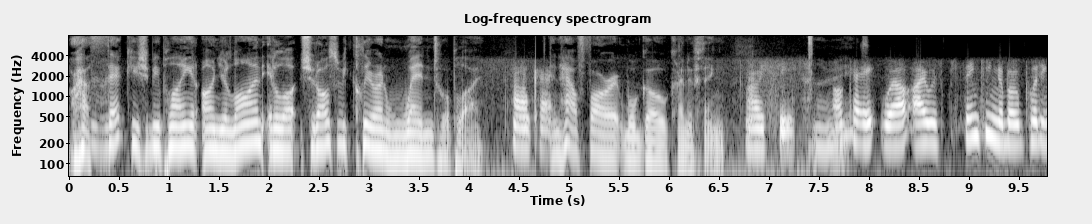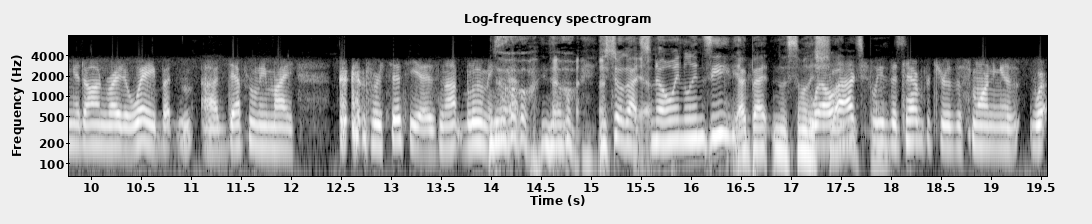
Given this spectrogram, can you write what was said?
or how thick you should be applying it on your lawn. It should also be clear on when to apply Okay, and how far it will go, kind of thing. I see. Right. Okay, well, I was thinking about putting it on right away, but uh, definitely my forsythia is not blooming. yet. No, no. You still got snow in Lindsay? I bet in the, some of the Well, shady actually, the temperature this morning is w-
